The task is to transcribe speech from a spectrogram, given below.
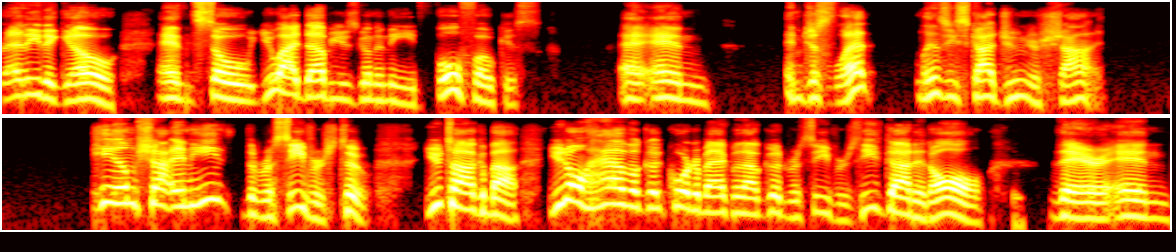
ready to go, and so UIW is going to need full focus and, and and just let Lindsey Scott Jr. shine. Him shine, and he's the receivers too. You talk about you don't have a good quarterback without good receivers. He's got it all there, and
